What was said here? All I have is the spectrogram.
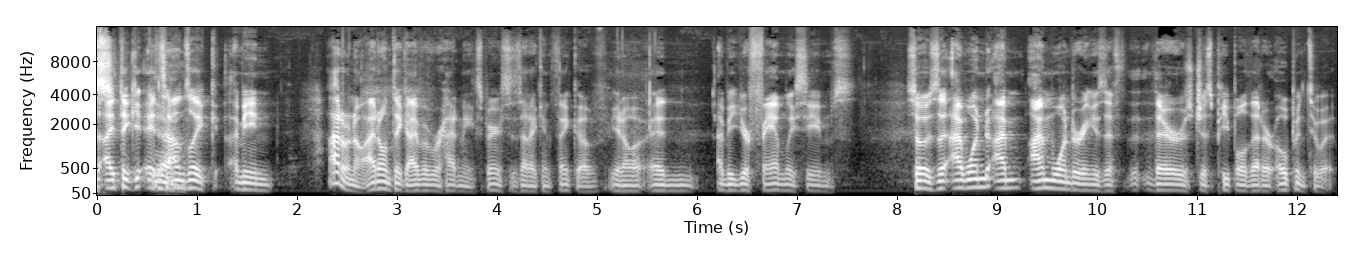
just I think it sounds like I mean I don't know. I don't think I've ever had any experiences that I can think of, you know, and I mean your family seems so is that I wonder I'm I'm wondering is if there's just people that are open to it.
